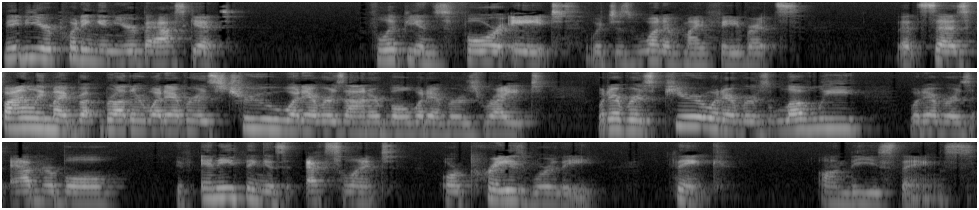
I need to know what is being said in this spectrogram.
Maybe you're putting in your basket Philippians 4 8, which is one of my favorites, that says, Finally, my brother, whatever is true, whatever is honorable, whatever is right, whatever is pure, whatever is lovely, whatever is admirable, if anything is excellent or praiseworthy, think on these things.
